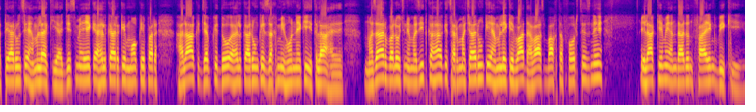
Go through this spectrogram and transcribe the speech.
ہتھیاروں سے حملہ کیا، جس میں ایک اہلکار کے موقع پر ہلاک، جبکہ دو اہلکاروں کے زخمی ہونے کی اطلاع ہے۔ مزار بلوچ نے مزید کہا کہ سرماچاروں کے حملے کے بعد حواس باختہ فورسز نے علاقے میں انداز فائرنگ بھی کی۔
